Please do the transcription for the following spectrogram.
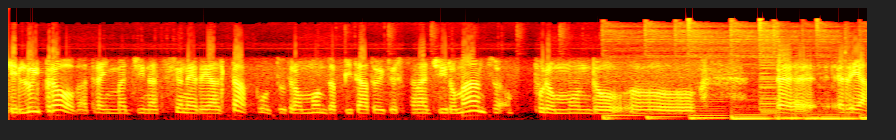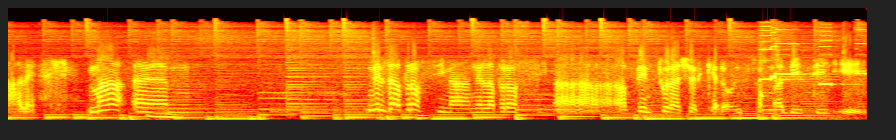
che, lui prova tra immaginazione e realtà, appunto tra un mondo abitato di personaggi di romanzo oppure un mondo oh, eh, reale. Ma ehm, nella, prossima, nella, prossima, avventura cercherò insomma, di, di,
